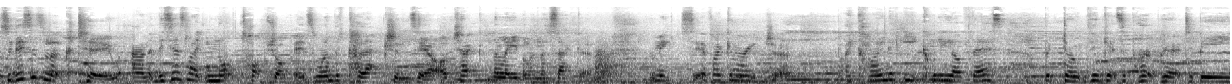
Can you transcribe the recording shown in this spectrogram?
so this is look two and this is like not Topshop it's one of the collections here I'll check the label in a second let me see if I can reach it I kind of equally love this but don't think it's appropriate to be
